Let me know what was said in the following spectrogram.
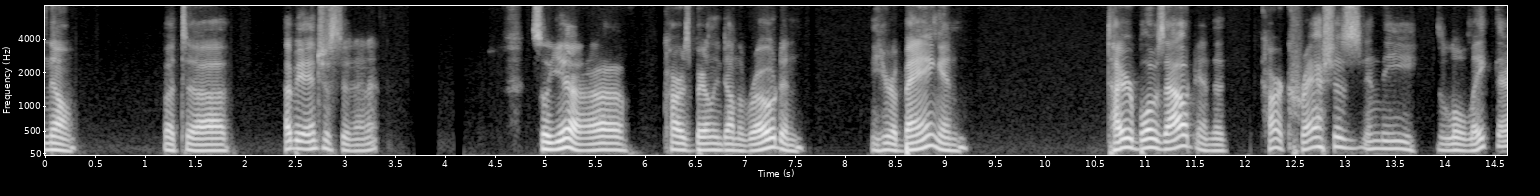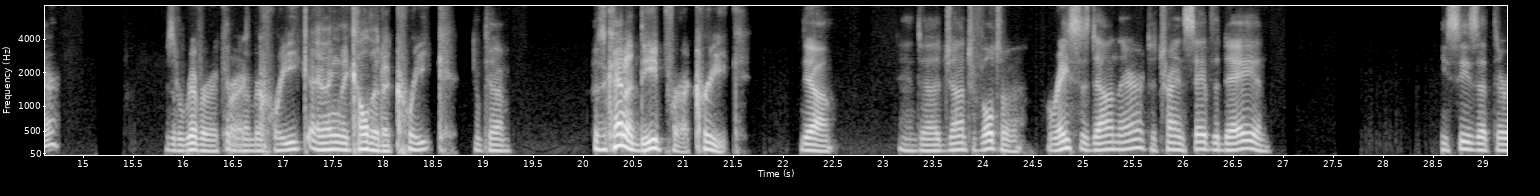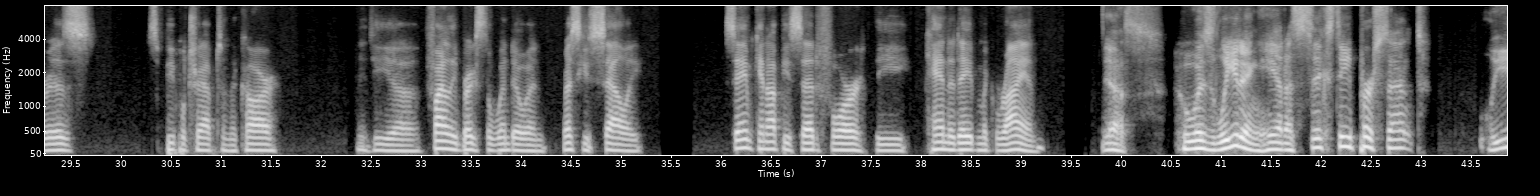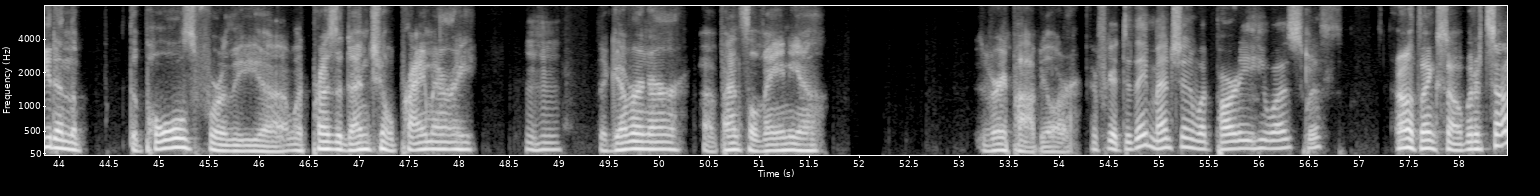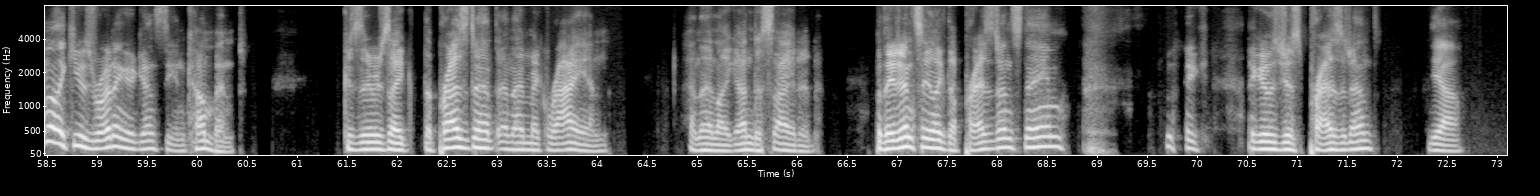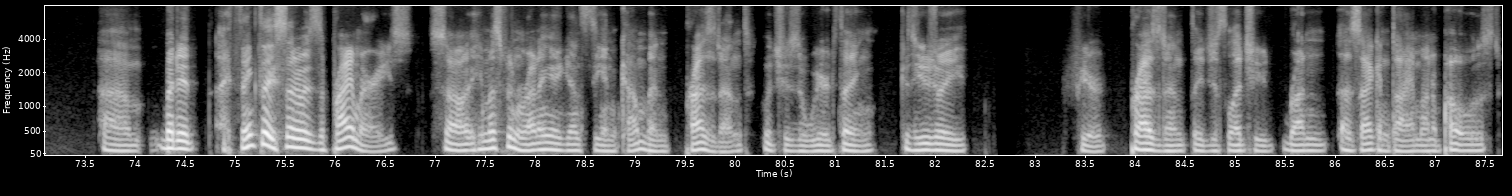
No, but uh, I'd be interested in it. So yeah, uh, cars barreling down the road, and you hear a bang, and tire blows out, and the car crashes in the, the little lake there. Was it a river? I couldn't a remember. creek. I think they called it a creek. Okay. It was kind of deep for a creek. Yeah. And uh, John Travolta races down there to try and save the day. And he sees that there is some people trapped in the car. And he uh, finally breaks the window and rescues Sally. Same cannot be said for the candidate McRyan. Yes. Who was leading? He had a 60% lead in the the polls for the uh, what presidential primary, Mm-hmm. the governor of Pennsylvania. Was very popular. I forget. Did they mention what party he was with? I don't think so, but it sounded like he was running against the incumbent because there was like the president and then McRyan and then like undecided. But they didn't say like the president's name. like like it was just president. Yeah. Um, but it I think they said it was the primaries. So he must have been running against the incumbent president, which is a weird thing because usually if you're president, they just let you run a second time unopposed.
